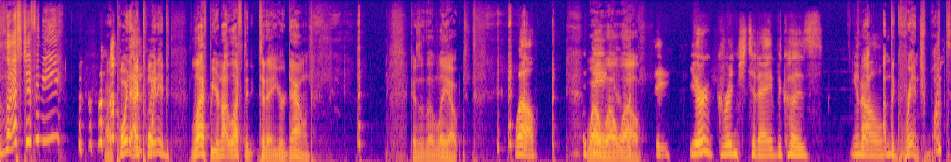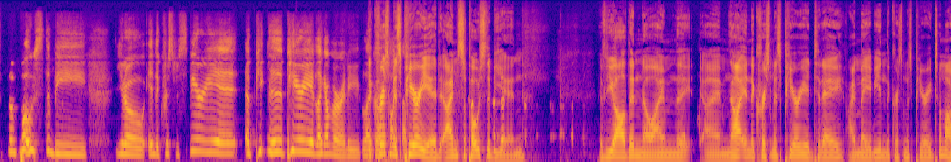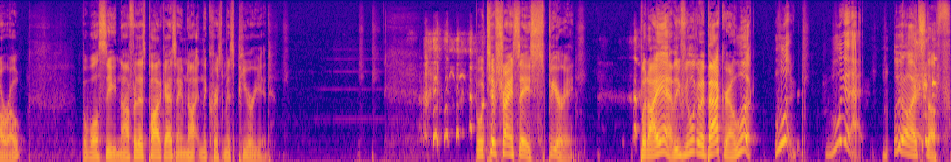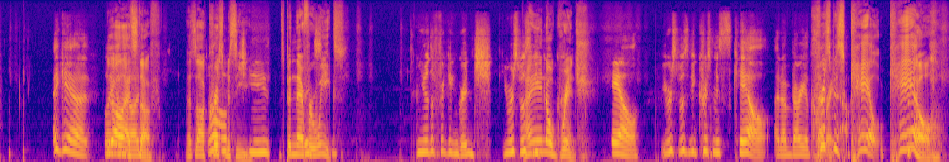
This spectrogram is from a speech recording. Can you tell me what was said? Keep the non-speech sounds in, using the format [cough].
That's [laughs] Tiffany. I pointed. I pointed left, but you're not left today. You're down [laughs] because of the layout. [laughs] Well, Well, well, well. You're a Grinch today because you What? know I'm the Grinch. What? supposed to be, you know, in the Christmas period, a pe- the period. Like I'm already like the Christmas period I'm supposed to be in. If you all didn't know, I'm the I'm not in the Christmas period today. I may be in the Christmas period tomorrow. But we'll see. Not for this podcast. I am not in the Christmas period. but what Tiff's trying to say is spirit. But I am. If you look at my background, look, look, look at that. Look at all that stuff. [laughs] I can't. Look at all I'm that done. stuff. That's all Oh, Christmassy. jeez. it's been there for It's- weeks. You're the freaking Grinch. You were supposed I to be ain't no Grinch. kale. You were supposed to be Christmas kale, and I'm very upset Christmas right kale, kale. [laughs]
